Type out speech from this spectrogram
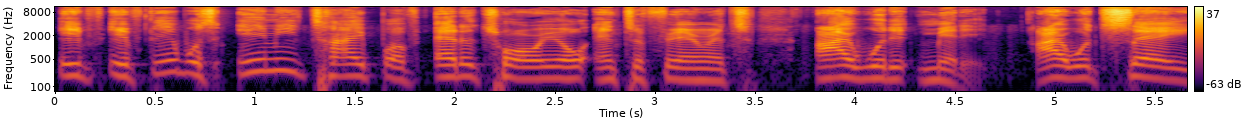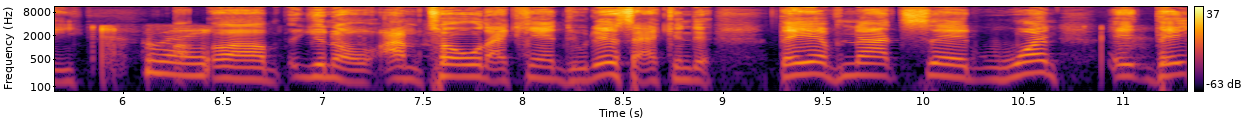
if if there was any type of editorial interference, I would admit it. I would say, right. uh, you know, I'm told I can't do this. I can do. They have not said one. It, they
